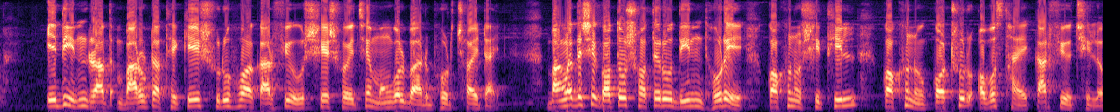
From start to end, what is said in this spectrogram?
এদিন রাত বারোটা থেকে শুরু হওয়া কারফিউ শেষ হয়েছে মঙ্গলবার ভোর ছয়টায়। বাংলাদেশে গত সতেরো দিন ধরে কখনো শিথিল কখনো কঠোর অবস্থায় কারফিউ ছিল।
